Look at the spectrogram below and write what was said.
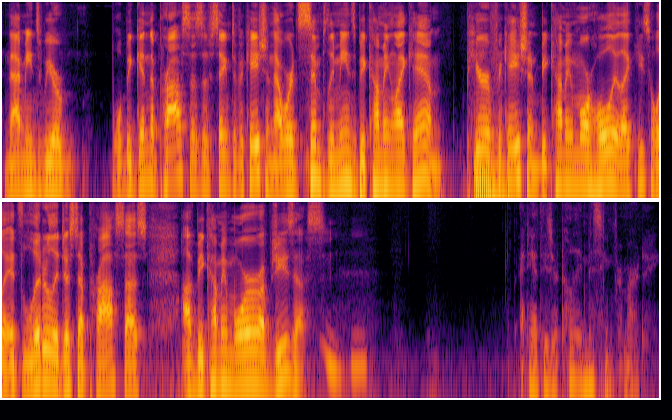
And that means we are will begin the process of sanctification. That word simply means becoming like him. Purification, mm-hmm. becoming more holy like he's holy. It's literally just a process of becoming more of Jesus. Mm-hmm. And yet these are totally missing from our day.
